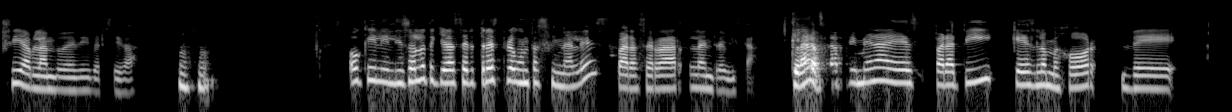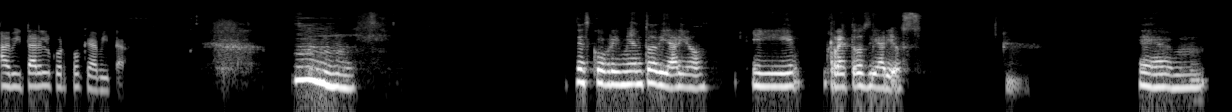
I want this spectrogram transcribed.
Sí, hablando de diversidad. Ok, Lili, solo te quiero hacer tres preguntas finales para cerrar la entrevista. Claro. La primera es, para ti, ¿qué es lo mejor de habitar el cuerpo que habitas? Mm. Descubrimiento diario y retos diarios. Em,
